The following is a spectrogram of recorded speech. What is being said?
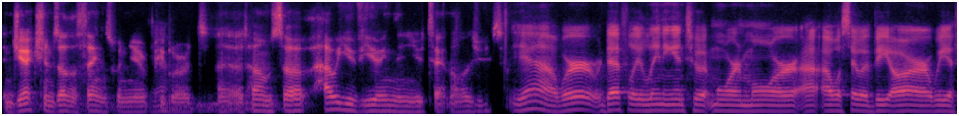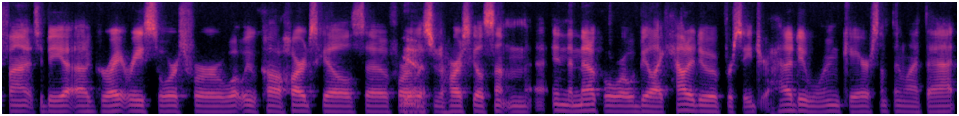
injections, other things when your Yeah. people are at, at home. So how are you viewing the new technologies? Yeah, we're definitely leaning into it more and more. I, I will say with VR, we have found it to be a, a great resource for what we would call hard skills. So for Yeah. our listeners, hard skills, something in the medical world would be like how to do a procedure, how to do wound care, something like that.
